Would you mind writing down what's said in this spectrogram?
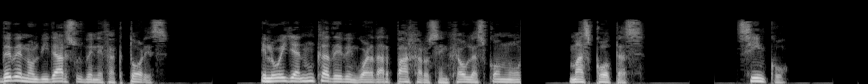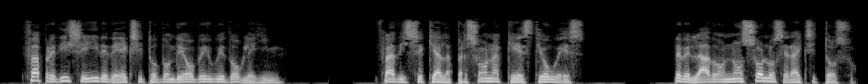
deben olvidar sus benefactores. El o ella nunca deben guardar pájaros en jaulas como mascotas. 5. Fa predice ire de éxito donde OBW. Fa dice que a la persona que este O es revelado no solo será exitoso,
